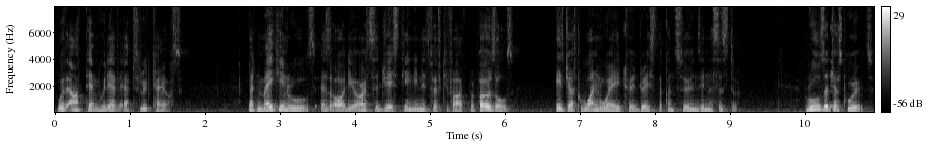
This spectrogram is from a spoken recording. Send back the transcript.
Without them, we'd have absolute chaos. But making rules, as RDR is suggesting in its 55 proposals, is just one way to address the concerns in the system. Rules are just words.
